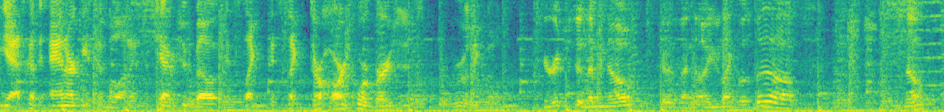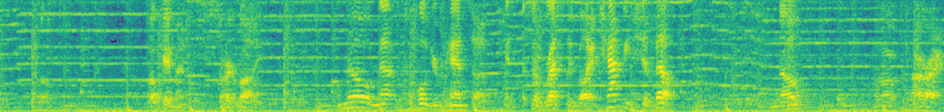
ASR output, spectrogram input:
yeah. It's got the anarchy symbol on it. It's a championship belt. It's like it's like their hardcore version. It's really cool. If you're interested, let me know because I know you like those belts. No. Oh. Okay, man. Sorry about it. No, not to hold your pants up. It's, it's a wrestling belt, a championship belt. No. Oh, all right.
